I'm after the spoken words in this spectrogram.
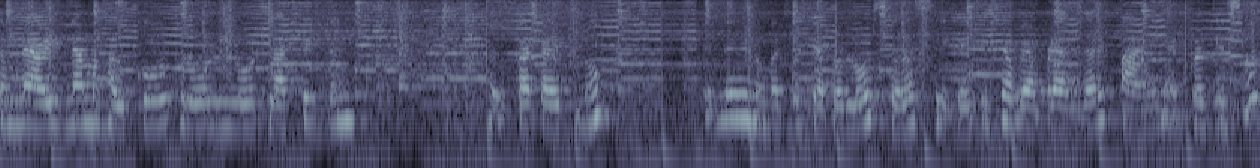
તમને આવી રીતના હલકો થોડો લોટ લાગશે એકદમ હલકા ટાઈપનો. એટલે એનો મતલબ કે આપણો લોટ સરસ શેકાઈ ગયો છે. હવે આપણે અંદર પાણી એડ કરી દઈશું.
